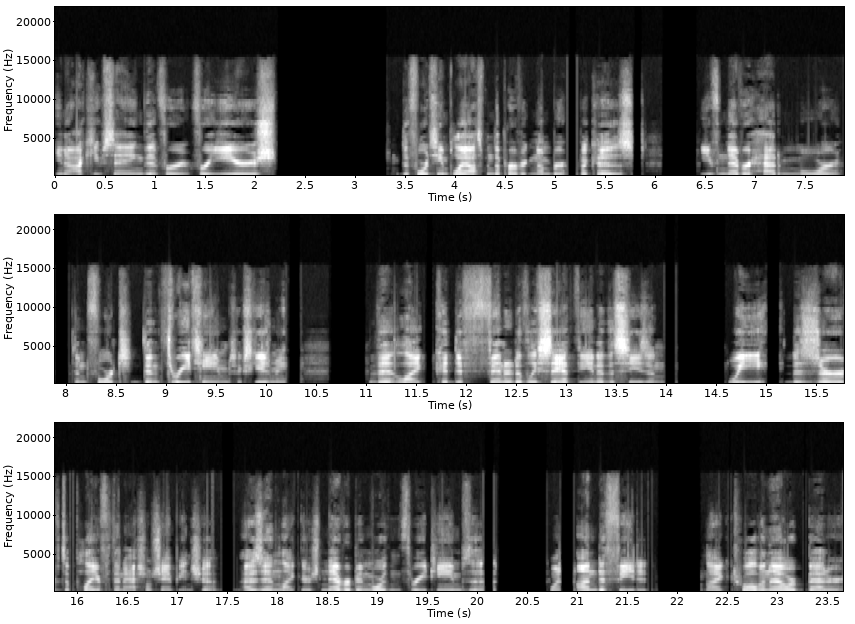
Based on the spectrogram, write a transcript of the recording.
you know, I keep saying that for for years, the 14 playoffs been the perfect number because you've never had more than four than three teams, excuse me, that like could definitively say at the end of the season, we deserve to play for the national championship. As in like there's never been more than 3 teams that went undefeated, like 12 and 0 or better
